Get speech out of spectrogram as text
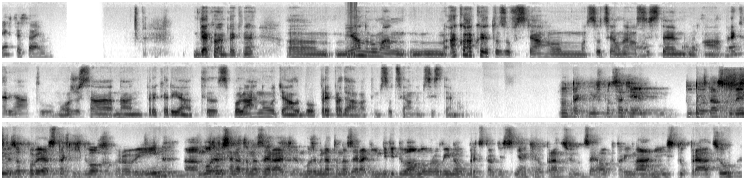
nechce sa im. Ďakujem pekne. Um, Jan Ruman, mm, ako, ako je to so vzťahom sociálneho systému a prekariátu? Môže sa na prekariát spolahnúť alebo prepadáva tým sociálnym systémom? No tak my v podstate túto otázku vieme zodpovedať z takých dvoch rovín. Môžeme sa na to nazerať, môžeme na to nazerať individuálnou rovinou. Predstavte si nejakého pracujúceho, ktorý má neistú prácu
